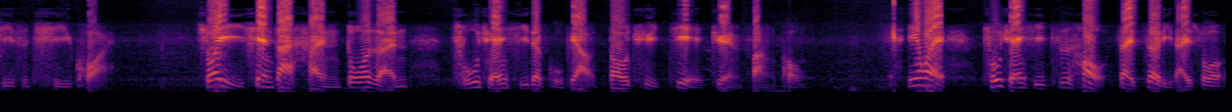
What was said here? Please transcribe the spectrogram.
七是七块，所以现在很多人除权息的股票都去借券放空，因为。除权息之后，在这里来说，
